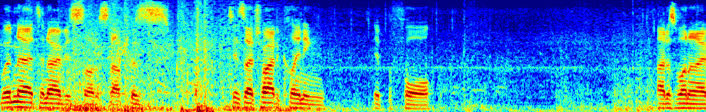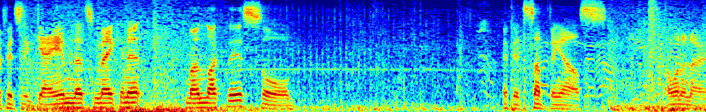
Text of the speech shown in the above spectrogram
Wouldn't hurt to know this sort of stuff, because since I tried cleaning it before, I just want to know if it's the game that's making it run like this, or if it's something else. I want to know.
